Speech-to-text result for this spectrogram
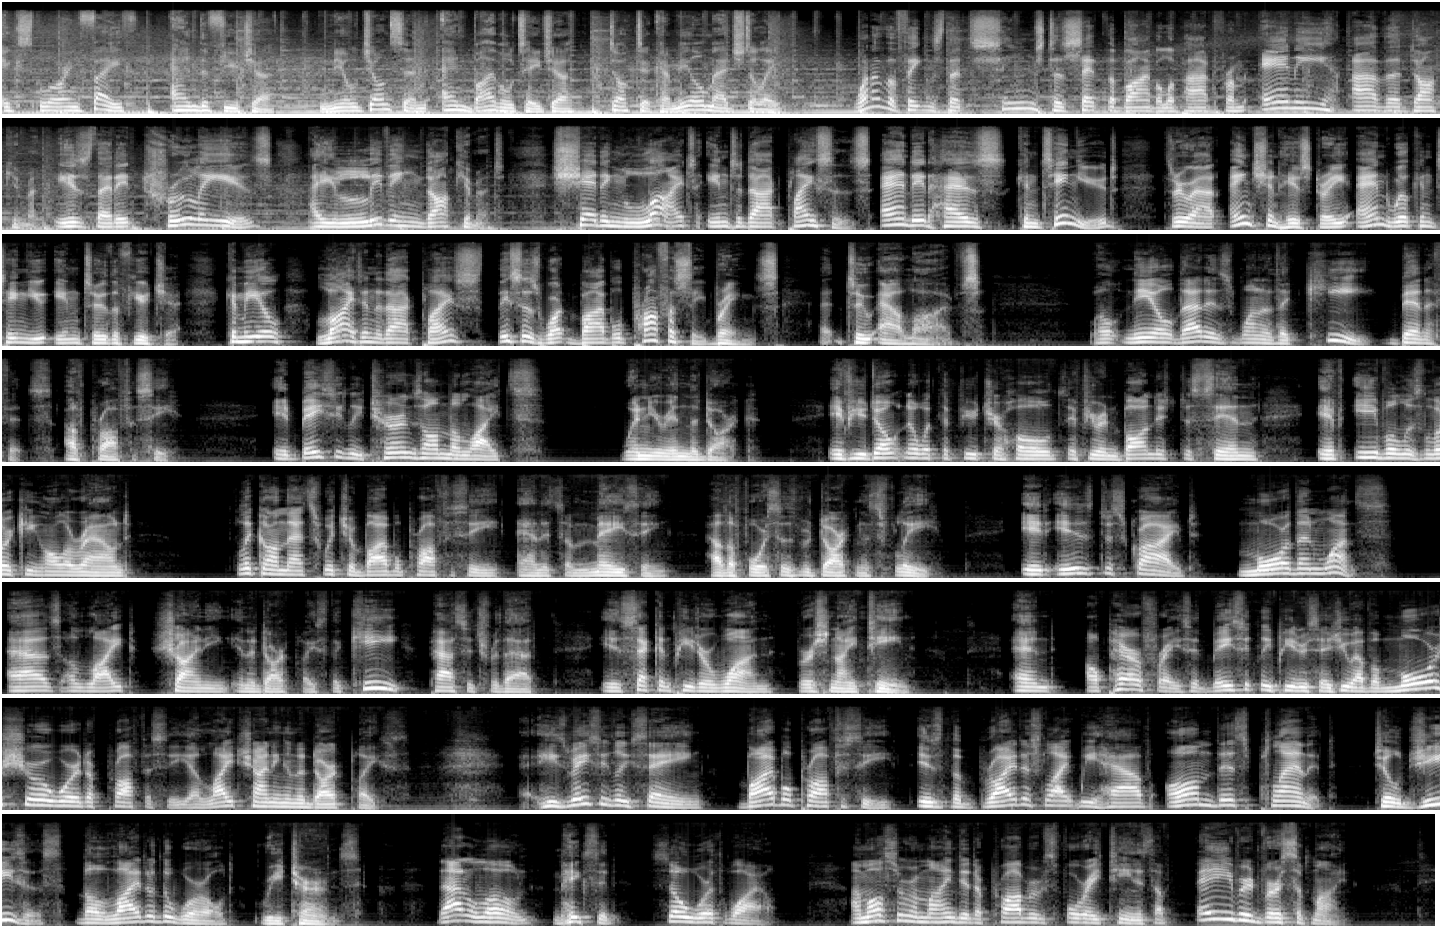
exploring faith and the future. Neil Johnson and Bible teacher Dr. Kameel Majdali. One of the things that seems to set the Bible apart from any other document is that it truly is a living document, shedding light into dark places. And it has continued throughout ancient history and will continue into the future. Kameel, light in a dark place, this is what Bible prophecy brings uh, to our lives. Well, Neil, that is one of the key benefits of prophecy. It basically turns on the lights when you're in the dark. If you don't know what the future holds, if you're in bondage to sin, if evil is lurking all around, flick on that switch of Bible prophecy, and it's amazing how the forces of darkness flee. It is described more than once as a light shining in a dark place. The key passage for that is 2 Peter 1, verse 19. And I'll paraphrase it. Basically, Peter says, You have a more sure word of prophecy, a light shining in a dark place. He's basically saying Bible prophecy is the brightest light we have on this planet till Jesus, the light of the world, returns. That alone makes it so worthwhile. I'm also reminded of Proverbs 4:18. It's a favorite verse of mine.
